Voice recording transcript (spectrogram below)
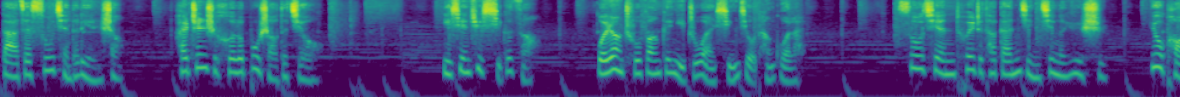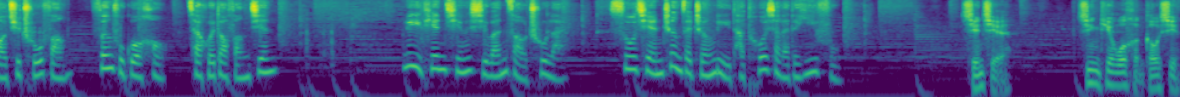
打在苏浅的脸上，还真是喝了不少的酒。你先去洗个澡，我让厨房给你煮碗醒酒汤过来。苏浅推着他赶紧进了浴室，又跑去厨房吩咐过后，才回到房间。厉天晴洗完澡出来，苏浅正在整理他脱下来的衣服。浅浅，今天我很高兴。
